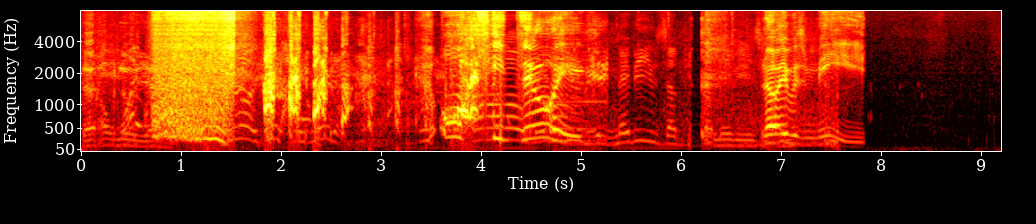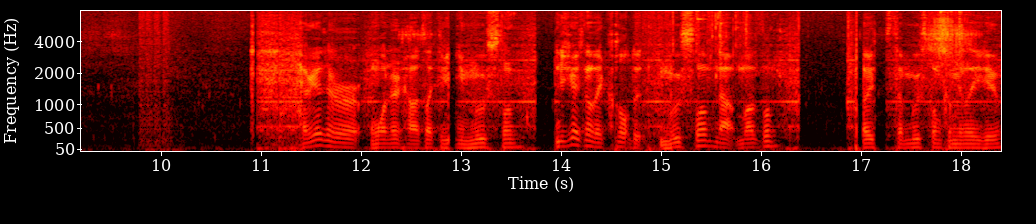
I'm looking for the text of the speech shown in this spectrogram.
Definitely, what? yeah. No, dude, I heard it. What's he Oh, doing? Maybe he was up here. Maybe he was No, up it was me. Have you guys ever wondered how it's like to be Muslim? Did you guys know they called it Muslim, not Muslim? At least the Muslim community do.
